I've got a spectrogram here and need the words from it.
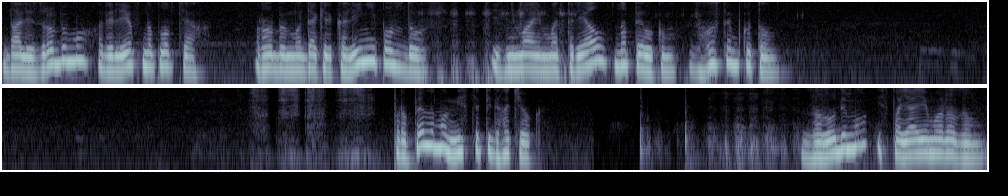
Далі зробимо рельєф на плавцях. Робимо декілька ліній повздовж і знімаємо матеріал напилком з гострим кутом. Пропилимо місце під гачок. Залудимо і спаяємо разом.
